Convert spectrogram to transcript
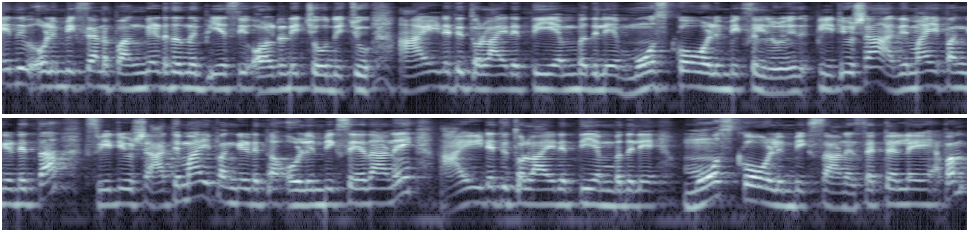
ഏത് ഒളിമ്പിക്സിലാണ് പങ്കെടുത്തതെന്ന് പി എസ് സി ഓൾറെഡി ചോദിച്ചു. ആയിരത്തി തൊള്ളായിരത്തി എൺപതിലെ മോസ്കോ ഒളിമ്പിക്സിൽ പി ടി ഉഷ ആദ്യമായി പങ്കെടുത്ത പി ടി ഉഷ ആദ്യമായി പങ്കെടുത്ത ഒളിമ്പിക്സ് ഏതാണ്? ആയിരത്തി തൊള്ളായിരത്തി എൺപതിലെ മോസ്കോ ഒളിമ്പിക്സ് ആണ് സെറ്റല്ലേ അപ്പം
